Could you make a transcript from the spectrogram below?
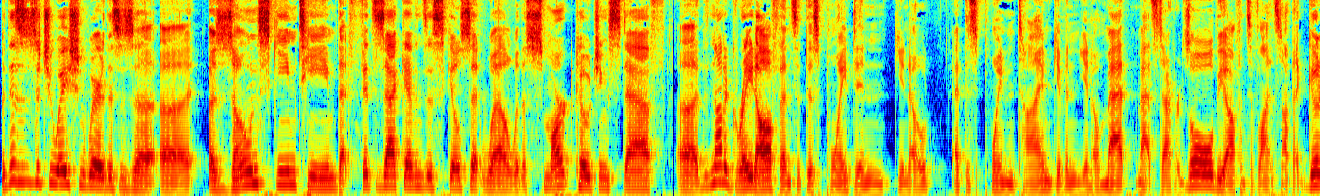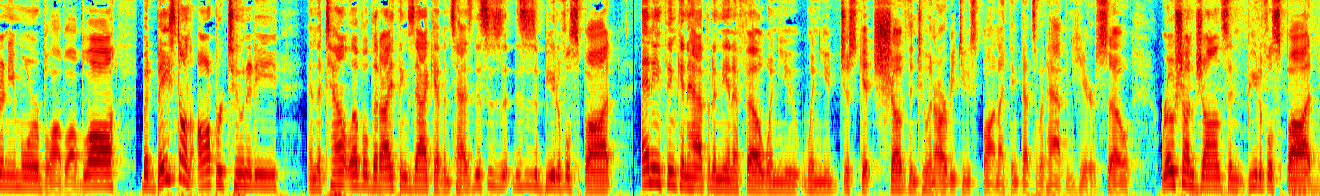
But this is a situation where this is a a, a zone scheme team that fits Zach Evans' skill set well with a smart coaching staff. Uh, not a great offense at this point in you know at this point in time, given, you know, Matt Matt Stafford's old, the offensive line's not that good anymore, blah, blah, blah. But based on opportunity and the talent level that I think Zach Evans has, this is this is a beautiful spot. Anything can happen in the NFL when you when you just get shoved into an RB2 spot, and I think that's what happened here. So Roschon Johnson, beautiful spot.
